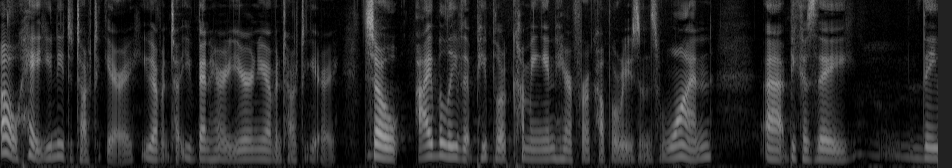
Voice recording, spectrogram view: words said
oh, hey, you need to talk to Gary. You haven't, ta- you've been here a year and you haven't talked to Gary. So I believe that people are coming in here for a couple reasons. One, uh, because they they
